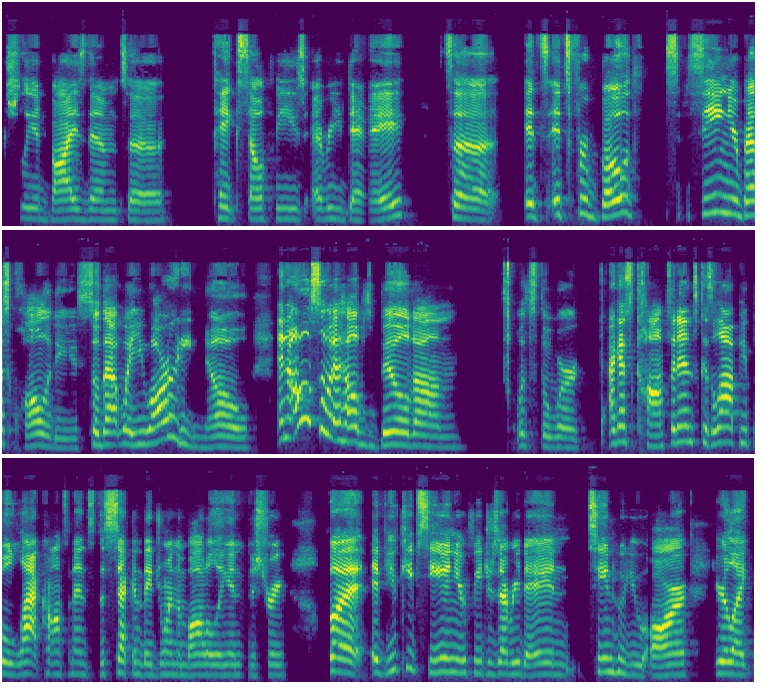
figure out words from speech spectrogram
actually advise them to take selfies every day. To it's it's for both seeing your best qualities, so that way you already know, and also it helps build um what's the word? I guess confidence because a lot of people lack confidence the second they join the modeling industry. But if you keep seeing your features every day and seeing who you are, you're like,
